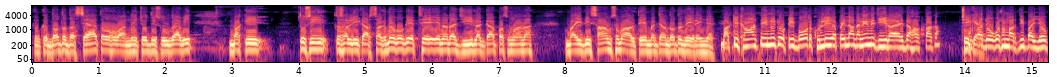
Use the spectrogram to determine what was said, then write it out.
ਕਿਉਂਕਿ ਦੁੱਧ ਦੱਸਿਆ ਤਾਂ ਉਹ ਹਵਾਨੇ ਚੋਂ ਦਿਸੂਗਾ ਵੀ। ਬਾਕੀ ਤੁਸੀਂ ਤਸੱਲੀ ਕਰ ਸਕਦੇ ਹੋ ਕਿਉਂਕਿ ਇੱਥੇ ਇਹਨਾਂ ਦਾ ਜੀ ਲੱਗਾ ਪਸ਼ੂਆਂ ਦਾ। ਬਾਈ ਦੀ ਸਾਂਭ ਸੰਭਾਲ ਤੇ ਮੱਝਾਂ ਦੁੱਧ ਦੇ ਰਹੀਆਂ ਬਾਕੀ ਖਾਣ ਪੀਣ ਨੂੰ ਝੋਟੀ ਬਹੁਤ ਖੁੱਲੀ ਆ ਪਹਿਲਾਂ ਤਾਂ ਨਹੀਂ ਇਹਨੇ ਜੀ ਲਾਇਆ ਇਹਦਾ ਹਫਤਾ ਕ ਠੀਕ ਹੈ। ਜੋ ਕੁਛ ਮਰਜ਼ੀ ਪਾਈਓ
